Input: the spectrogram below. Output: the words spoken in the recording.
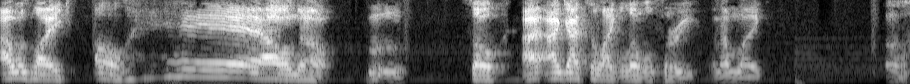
I was like, oh hell no. Mm-mm. So I, I got to like level three, and I'm like, ugh.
